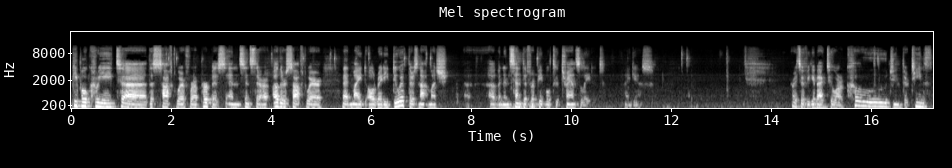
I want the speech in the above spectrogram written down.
people create uh, the software for a purpose, and since there are other software that might already do it, there's not much uh, of an incentive for people to translate it, I guess. Alright, so if we get back to our code, June 13th,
